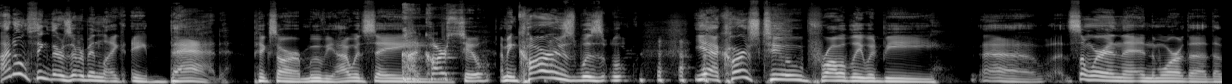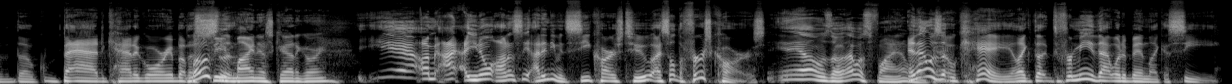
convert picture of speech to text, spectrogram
I don't think there's ever been like a bad Pixar movie. I would say Cars 2. I mean, Cars was, yeah, Cars two probably would be uh, somewhere in the in the more of the the, the bad category, but The most C of the, minus category. yeah, I mean, I you know honestly, I didn't even see Cars two. I saw the first Cars, Yeah, that was that was fine. and that was okay. Like the for me, that would have been like a C.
